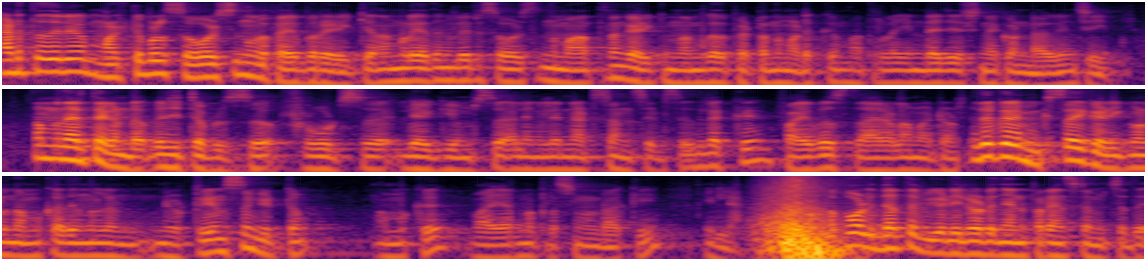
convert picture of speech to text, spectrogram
അടുത്തതൊരു മൾട്ടിപ്പിൾ സോഴ്സ് എന്നുള്ള ഫൈബർ കഴിക്കുക. നമ്മൾ ഏതെങ്കിലും ഒരു സോഴ്സിൽ നിന്ന് മാത്രം കഴിക്കും നമുക്കത് പെട്ടെന്ന് മടക്കും മാത്രമല്ല ഇൻഡൈജഷനൊക്കെ ഉണ്ടാവുകയും ചെയ്യും. നമ്മൾ നേരത്തെ കണ്ടു വെജിറ്റബിൾസ് ഫ്രൂട്ട്സ് ലെഗ്യൂംസ് അല്ലെങ്കിൽ നട്ട്സ് ആൻഡ് സീഡ്സ് ഇതിലൊക്കെ ഫൈബേഴ്സ് ധാരാളമായിട്ടുണ്ട്. ഇതൊക്കെ മിക്സായി കഴിക്കുമ്പോൾ നമുക്ക് അതിൽ നിന്നുള്ള ന്യൂട്രിയൻസും കിട്ടും. നമുക്ക് വയറിന് പ്രശ്നം ഉണ്ടാക്കി ഇല്ല. അപ്പോൾ ഇന്നത്തെ വീഡിയോയിലൂടെ ഞാൻ പറയാൻ ശ്രമിച്ചത്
